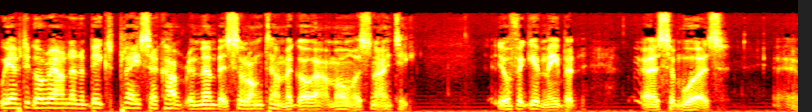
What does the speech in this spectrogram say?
we have to go around in a big place. I can't remember. It's a long time ago. I'm almost 90. You'll forgive me, but uh, some words uh,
